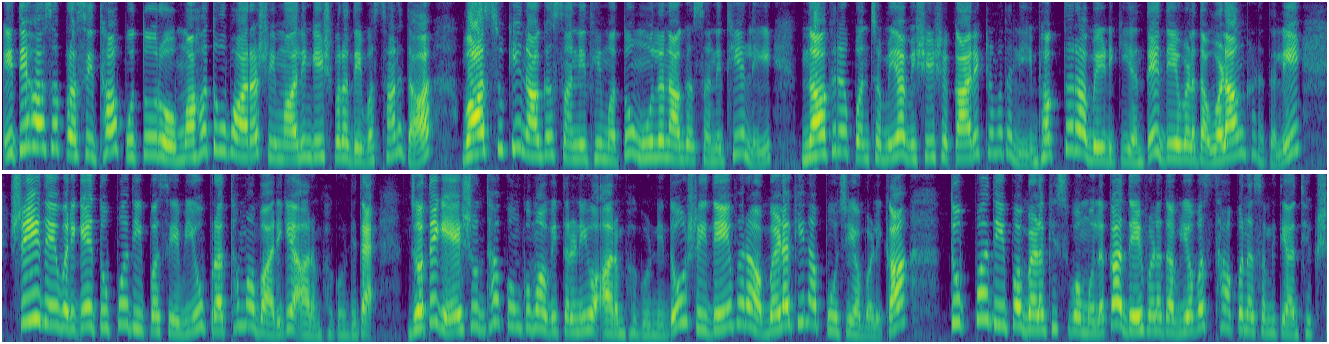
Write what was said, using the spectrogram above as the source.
ಇತಿಹಾಸ ಪ್ರಸಿದ್ಧ ಪುತ್ತೂರು ಮಹತೋಬಾರ ಶ್ರೀ ಮಾಲಿಂಗೇಶ್ವರ ದೇವಸ್ಥಾನದ ವಾಸುಕಿ ನಾಗ ಸನ್ನಿಧಿ ಮತ್ತು ಮೂಲನಾಗ ಸನ್ನಿಧಿಯಲ್ಲಿ ನಾಗರ ಪಂಚಮಿಯ ವಿಶೇಷ ಕಾರ್ಯಕ್ರಮದಲ್ಲಿ ಭಕ್ತರ ಬೇಡಿಕೆಯಂತೆ ದೇವಳದ ಒಳಾಂಗಣದಲ್ಲಿ ಶ್ರೀದೇವರಿಗೆ ತುಪ್ಪದೀಪ ಸೇವೆಯು ಪ್ರಥಮ ಬಾರಿಗೆ ಆರಂಭಗೊಂಡಿದೆ. ಜೊತೆಗೆ ಶುದ್ಧ ಕುಂಕುಮ ವಿತರಣೆಯು ಆರಂಭಗೊಂಡಿದ್ದು ಶ್ರೀದೇವರ ಬೆಳಗಿನ ಪೂಜೆಯ ಬಳಿಕ ತುಪ್ಪ ದೀಪ ಬೆಳಗಿಸುವ ಮೂಲಕ ದೇವಳದ ವ್ಯವಸ್ಥಾಪನಾ ಸಮಿತಿ ಅಧ್ಯಕ್ಷ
